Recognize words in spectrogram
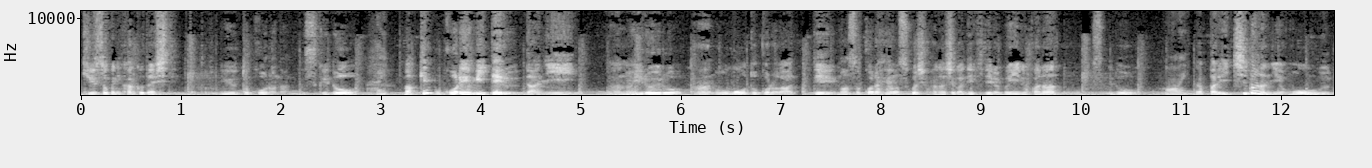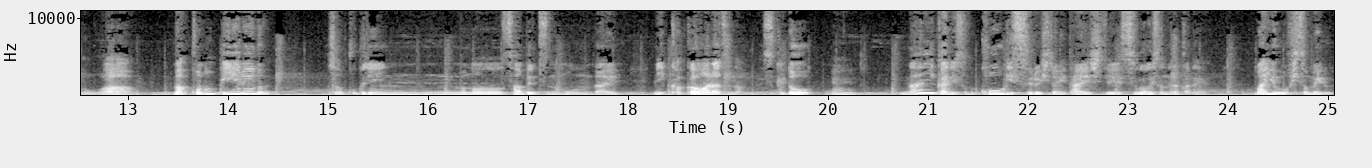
急速に拡大していったというところなんですけど、はい。まあ、結構これ見てるだにあのいろいろあの思うところがあって、まあ、そこら辺を少し話ができてればいいのかなと思うんですけどはい。やっぱり一番に思うのは、まあ、この BLM その黒人の差別の問題に関わらずなんですけどうん。何かにその抗議する人に対してすごいそのなんかね眉を潜める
